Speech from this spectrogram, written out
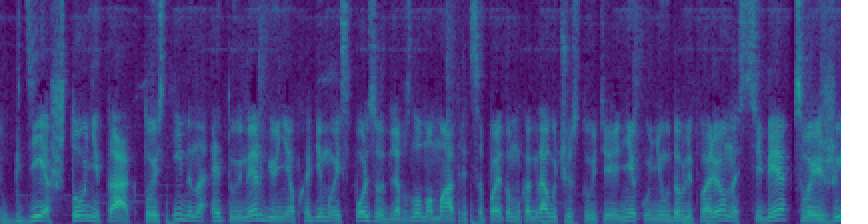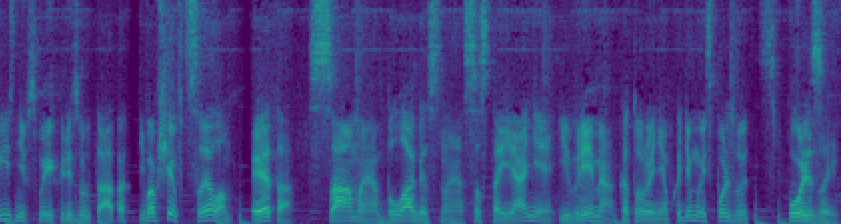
Где что не так. То есть именно эту энергию необходимо использовать для взлома матрицы. Поэтому, когда вы чувствуете некую неудовлетворенность себе, в своей жизни, в своих результатах и вообще в целом, это самое благостное состояние и время, которое необходимо использовать с пользой.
